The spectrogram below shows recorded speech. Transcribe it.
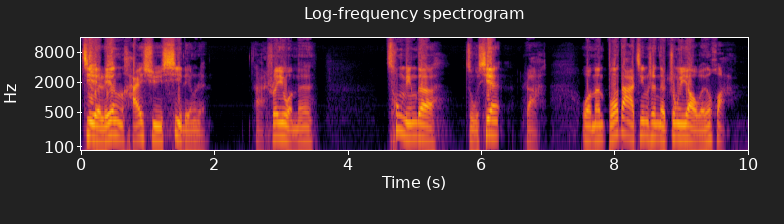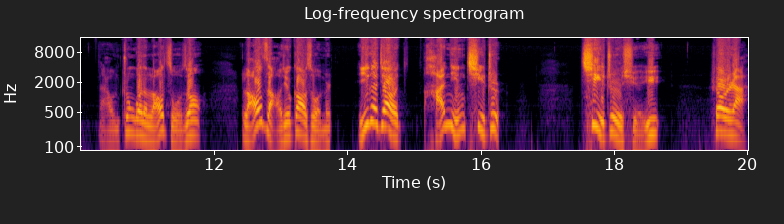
解铃还需系铃人，啊，所以我们。聪明的祖先是吧？我们博大精深的中医药文化啊，我们中国的老祖宗老早就告诉我们，一个叫寒凝气滞，气滞血瘀，是不是啊？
